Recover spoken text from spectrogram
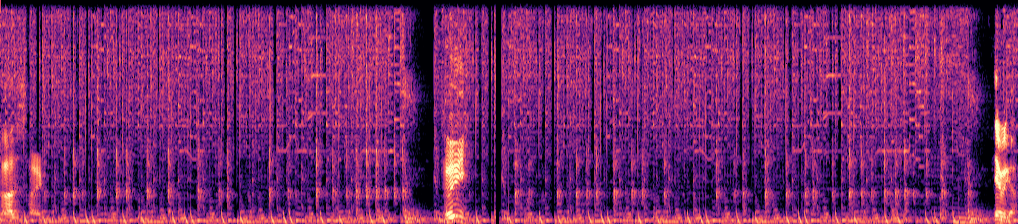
Oh, this is hard. Hey! There we go.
